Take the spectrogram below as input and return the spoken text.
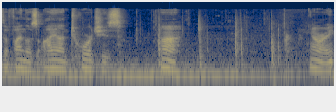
Have to find those ion torches. Huh. Alright.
